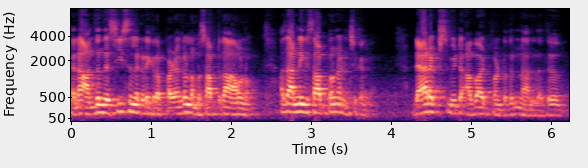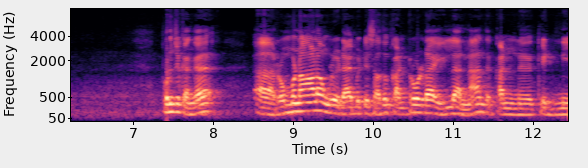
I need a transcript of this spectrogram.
ஏன்னா அந்தந்த சீசனில் கிடைக்கிற பழங்கள் நம்ம சாப்பிட்டு தான் ஆகணும். அது அன்றைக்கி சாப்பிட்டோம்னு நினச்சிக்கோங்க. டைரக்ட் ஸ்வீட் அவாய்ட் பண்ணுறது நல்லது. புரிஞ்சுக்கோங்க. ரொம்ப நாளாக உங்களுக்கு டயபெட்டிஸ் அதுவும் கண்ட்ரோல்டாக இல்லைன்னா இந்த கண் கிட்னி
